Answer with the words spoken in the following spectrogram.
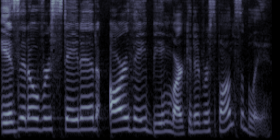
Is it overstated? Are they being marketed responsibly?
